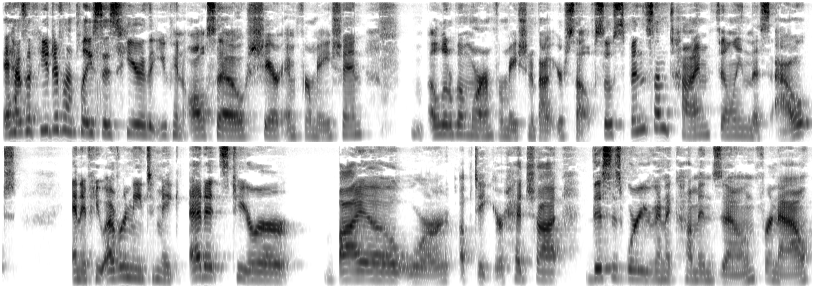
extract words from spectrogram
It has a few different places here that you can also share information, a little bit more information about yourself. So spend some time filling this out and if you ever need to make edits to your bio or update your headshot, this is where you're going to come in zone for now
